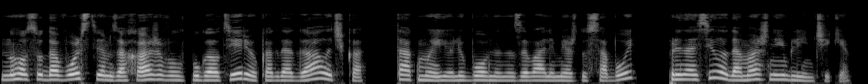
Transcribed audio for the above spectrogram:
но с удовольствием захаживал в бухгалтерию, когда Галочка, так мы ее любовно называли между собой, приносила домашние блинчики.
